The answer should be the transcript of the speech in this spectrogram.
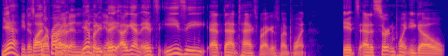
yeah, He does flies corporate private. and- yeah, but and- they again, it's easy at that tax bracket. Is my point. It's at a certain point you go.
